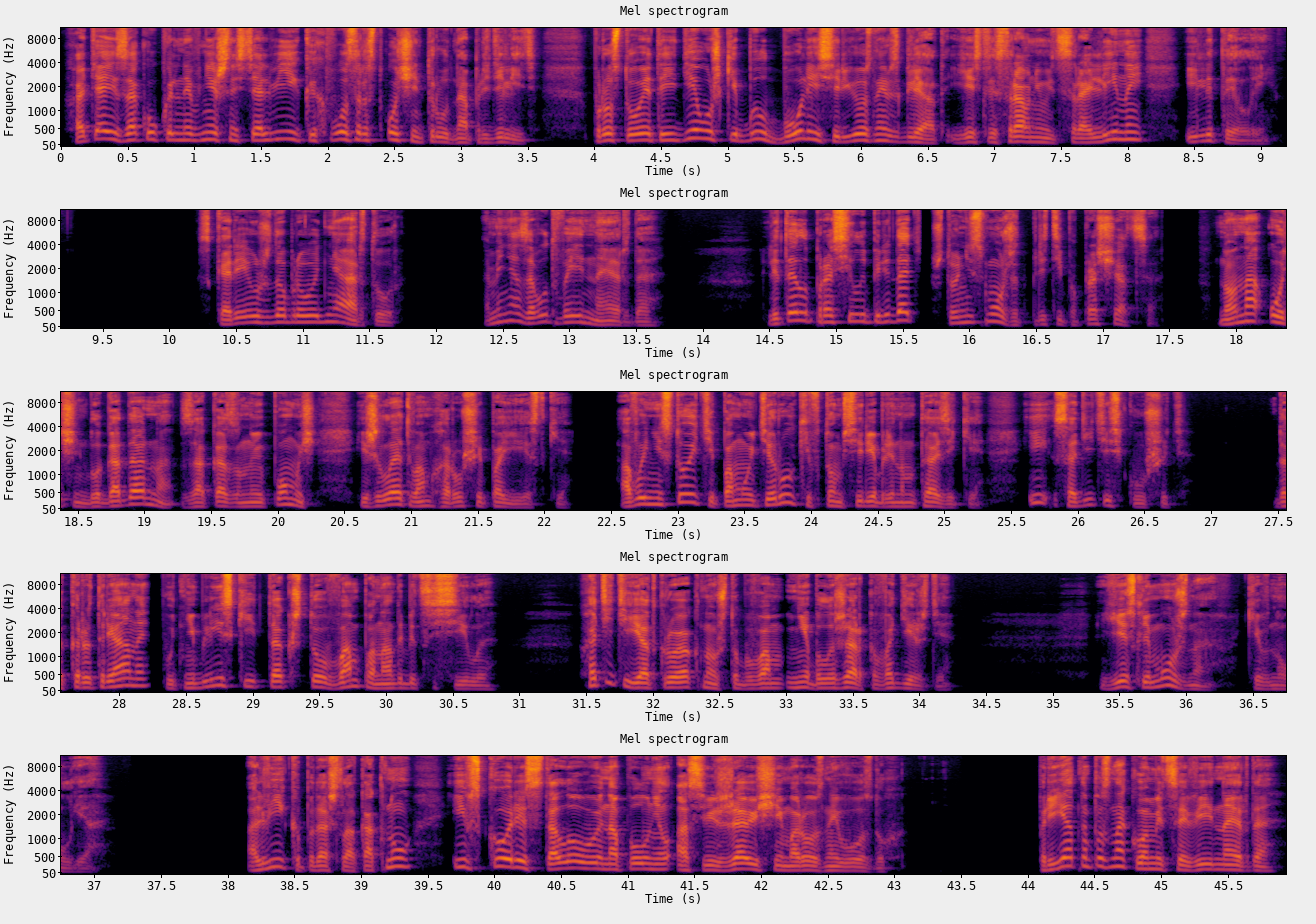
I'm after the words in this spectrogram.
Хотя из-за кукольной внешности Альвиек их возраст очень трудно определить. Просто у этой девушки был более серьезный взгляд, если сравнивать с Райлиной или Теллой. «Скорее уж доброго дня, Артур. А меня зовут Вейнерда». Лителла просила передать, что не сможет прийти попрощаться. Но она очень благодарна за оказанную помощь и желает вам хорошей поездки. А вы не стоите, помойте руки в том серебряном тазике и садитесь кушать. До Каратрианы путь не близкий, так что вам понадобятся силы. Хотите, я открою окно, чтобы вам не было жарко в одежде? Если можно, кивнул я. Альвийка подошла к окну, и вскоре столовую наполнил освежающий морозный воздух. «Приятно познакомиться, Вейнерда».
